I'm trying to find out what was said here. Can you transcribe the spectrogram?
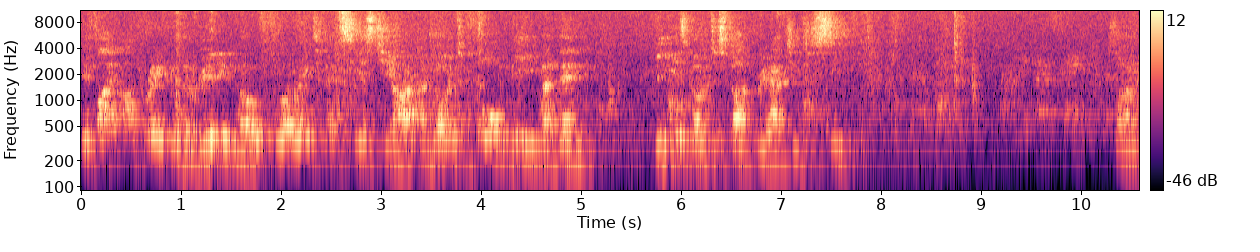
If I operate with a really low flow rate in that CSTR, I'm going to form B, but then B is going to start reacting to C. So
